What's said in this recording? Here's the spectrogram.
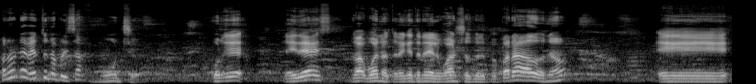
para un evento no precisas mucho. Porque la idea es, bueno, tener que tener el one shot preparado, ¿no? Eh,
